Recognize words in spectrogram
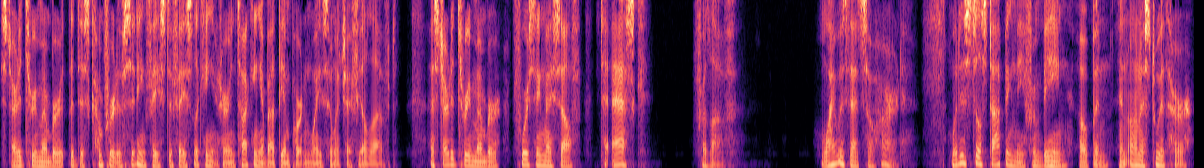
Started to remember the discomfort of sitting face to face looking at her and talking about the important ways in which I feel loved. I started to remember forcing myself to ask for love. Why was that so hard? What is still stopping me from being open and honest with her?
